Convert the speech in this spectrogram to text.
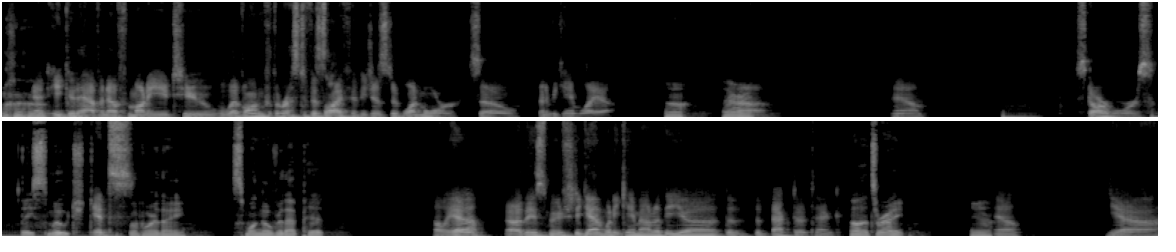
and he could have enough money to live on for the rest of his life if he just did one more. So then it became Leia. All right, Uh, yeah. Star Wars. they smooched It's before they swung over that pit. Hell yeah. Uh, they smooched again when he came out of the uh the the Bacta tank. Oh, that's right. Yeah. Yeah. Yeah.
